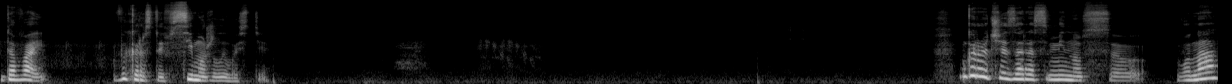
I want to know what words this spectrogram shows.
Давай, використай всі можливості. Ну, коротше, зараз мінус е, вона.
